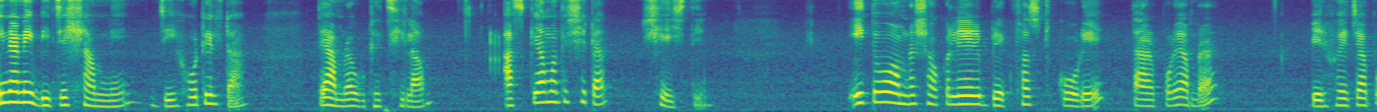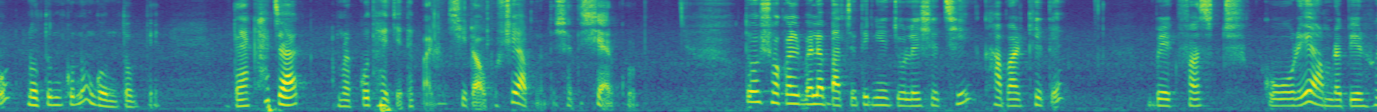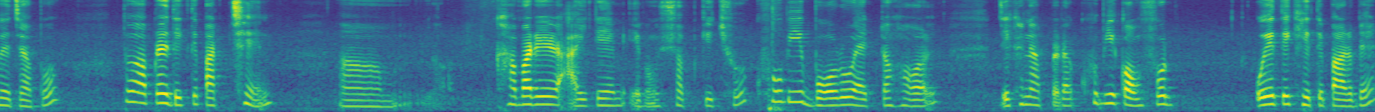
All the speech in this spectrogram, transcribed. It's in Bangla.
ইনানি বিচের সামনে যে হোটেলটাতে আমরা উঠেছিলাম, আজকে আমাদের সেটা শেষ দিন। এই তো আমরা সকালের ব্রেকফাস্ট করে তারপরে আমরা বের হয়ে যাব নতুন কোনো গন্তব্যে। দেখা যাক আমরা কোথায় যেতে পারি, সেটা অবশ্যই আপনাদের সাথে শেয়ার করব। তো সকালবেলা বাচ্চাদের নিয়ে চলে এসেছি, খাবার খেতে। ব্রেকফাস্ট করে আমরা বের হয়ে যাব তো আপনারা দেখতে পাচ্ছেন খাবারের আইটেম এবং সব কিছু খুবই বড় একটা হল যেখানে আপনারা খুবই কমফোর্ট ওয়েতে খেতে পারবেন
